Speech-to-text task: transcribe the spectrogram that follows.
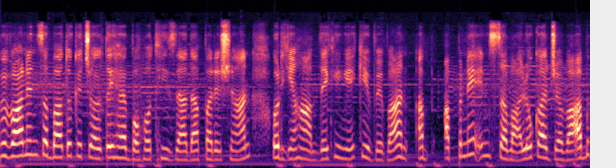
विवान इन सब बातों के चलते है बहुत ही ज़्यादा परेशान और यहाँ आप देखेंगे कि विवान अब अपने इन सवालों का जवाब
